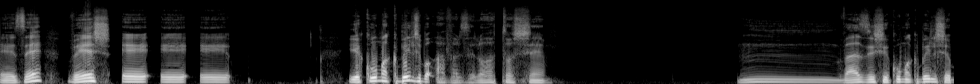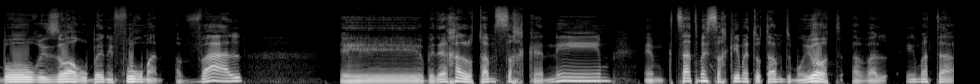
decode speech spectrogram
אה, זה, ויש אה, אה, אה, יקום מקביל שבו, אבל זה לא אותו שם. Mm, ואז יש יקום מקביל שבו אורי זוהר הוא בני פורמן, אבל אה, בדרך כלל אותם שחקנים, הם קצת משחקים את אותם דמויות, אבל אם אתה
